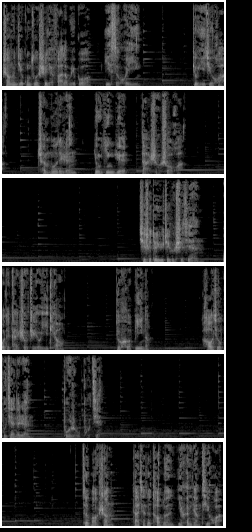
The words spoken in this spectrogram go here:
尚雯婕工作室也发了微博，以此回应，就一句话。沉默的人用音乐大声说话。其实对于这个事件，我的感受只有一条：又何必呢？好久不见的人，不如不见。在网上，大家的讨论也很两极化，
